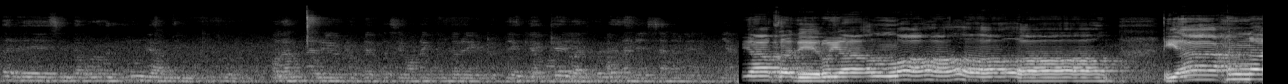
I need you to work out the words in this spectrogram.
তাহলে চিন্তা করো কোন যে আমি কি করবো ইউটিউব দেখতেছি অনেকদিন ধরে ইউটিউব দেখি কে বার করে? আপনার এই চ্যানেলে يا قدير يا الله يا حنان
